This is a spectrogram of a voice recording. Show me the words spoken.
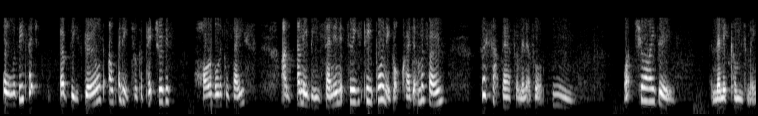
All of these pictures of these girls. And he took a picture of his horrible little face. And, and he'd been sending it to these people and he got credit on the phone. So I sat there for a minute and thought, hmm, what shall I do? And then it come to me.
